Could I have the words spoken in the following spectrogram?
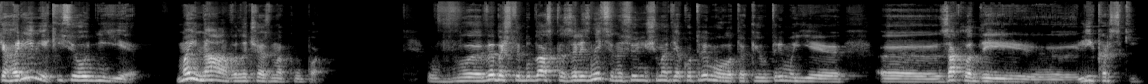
тягарів, які сьогодні є. Майна величезна купа. В, вибачте, будь ласка, залізниця на сьогоднішній момент як отримувала, так і отримує е, заклади е, лікарські.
